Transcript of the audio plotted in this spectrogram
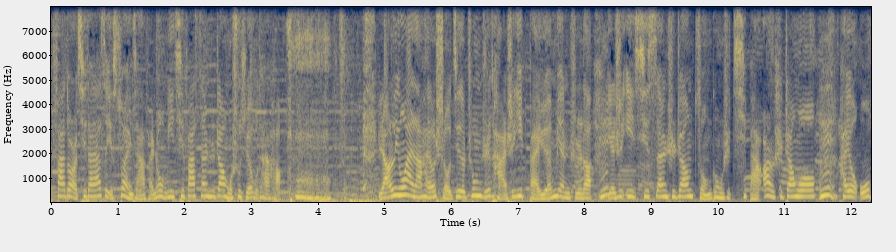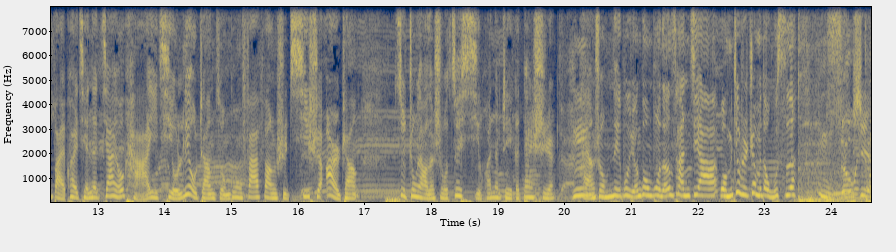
发多少期，大家自己算一下。反正我们一期发三十张，我数学不太好。然后另外呢，还有手机的充值卡是一百元面值的，也是一期三十张，总共是七百二十张哦。嗯，还有五百块钱的加油卡，一期有六张，总共发放是七十二张。最重要的是我最喜欢的这个，但是海洋说我们内部员工不能参加，我们就是这么的无私。嗯，是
